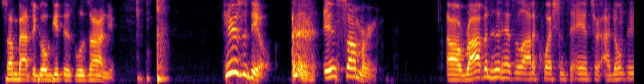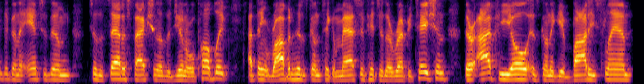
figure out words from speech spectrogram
so I'm about to go get this lasagna. Here's the deal. In summary, uh, Robinhood has a lot of questions to answer. I don't think they're going to answer them to the satisfaction of the general public. I think Robinhood is going to take a massive hit to their reputation. Their IPO is going to get body slammed.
